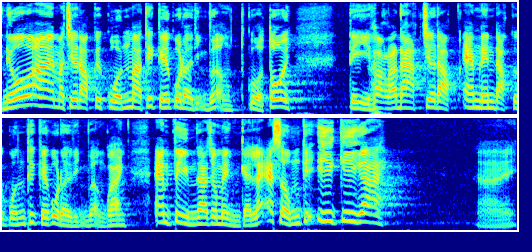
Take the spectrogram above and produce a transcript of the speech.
Nếu ai mà chưa đọc cái cuốn mà thiết kế cuộc đời thịnh vượng của tôi thì hoặc là đạt chưa đọc em nên đọc cái cuốn thiết kế cuộc đời thịnh vượng của anh. Em tìm ra cho mình cái lẽ sống cái ikigai. Đấy.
